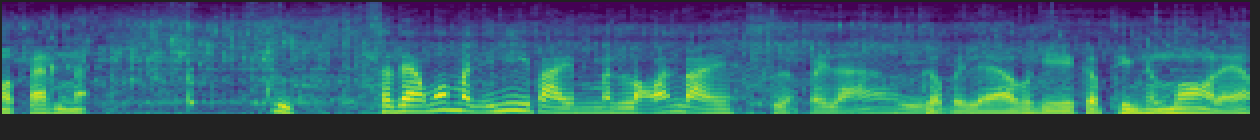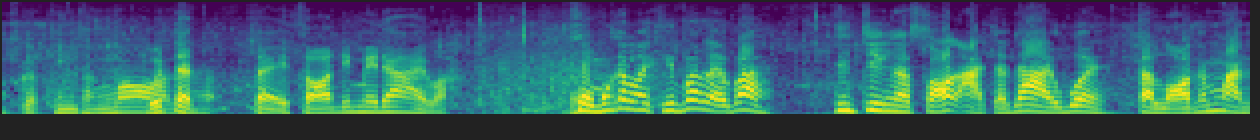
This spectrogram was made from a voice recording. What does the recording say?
มาแป๊บนึงนะแสดงว่ามันไอ้นี่ไปมันร้อนไปเกือบไปแล้วเกือบไปแล้วเมื่อกี้เกือบทิ้งทั้งหม้อแล้วเกือบทิ้งทั้งหม้อเว้ยแต่นะฮะแต่ไอ้ซอสนี่ไม่ได้ว่ะ ผมก็กำลังคิดว่าอะไรป่ะจริงๆอะซอสอาจจะได้เว้ยแต่ร้อนน้ำมัน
